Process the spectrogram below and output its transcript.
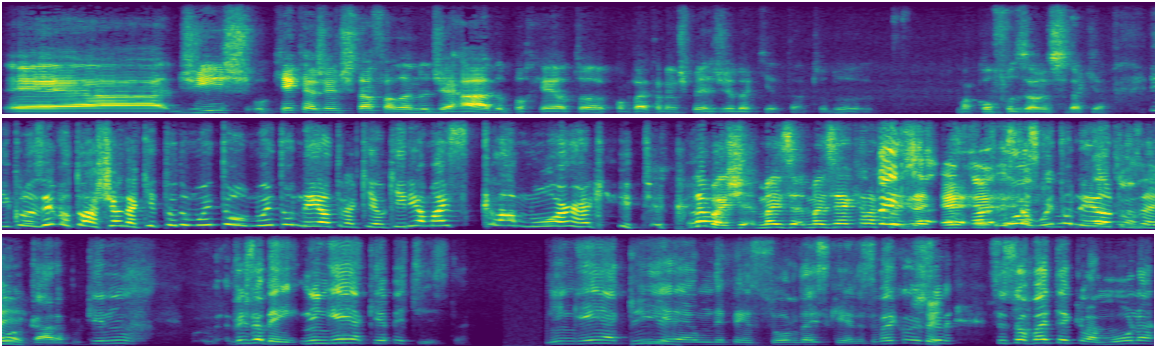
É, diz o que, que a gente está falando de errado, porque eu estou completamente perdido aqui, tá? Tudo uma confusão isso daqui. Inclusive, eu tô achando aqui tudo muito muito neutro aqui. Eu queria mais clamor aqui. Não, mas, mas, mas é aquela Tem, coisa. É, é, é, são muito neutros clamor, aí. Cara, porque não... Veja bem, ninguém aqui é petista. Ninguém aqui Sim. é um defensor da esquerda. Você, vai, você, você só vai ter clamor na,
